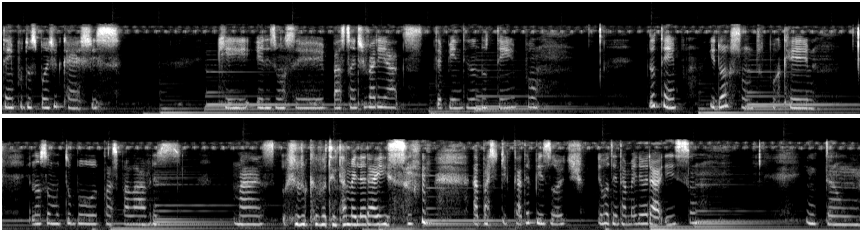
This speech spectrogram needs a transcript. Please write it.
tempo dos podcasts, que eles vão ser bastante variados, dependendo do tempo, do tempo e do assunto, porque eu não sou muito boa com as palavras, mas eu juro que eu vou tentar melhorar isso. A partir de cada episódio, eu vou tentar melhorar isso. Então,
